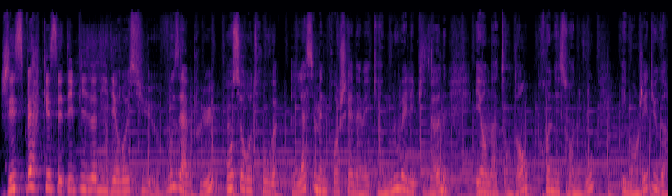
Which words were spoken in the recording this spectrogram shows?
J'espère que cet épisode idée reçue vous a plu. On se retrouve la semaine prochaine avec un nouvel épisode et en attendant, prenez soin de vous et mangez du gras.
